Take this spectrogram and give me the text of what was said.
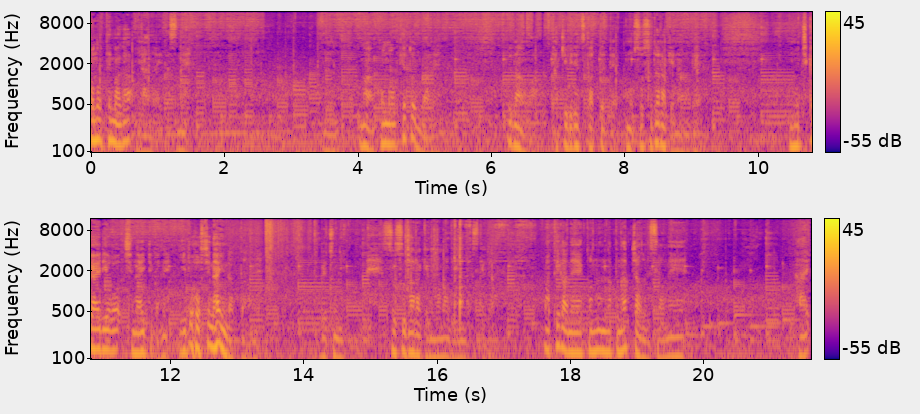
この手間がいらないですね、まあこのケトルはね普段は焚き火で使っててもうすすだらけなので持ち帰りをしないっていうかね移動しないんだったらね別にすすだらけのままでいいんですけど、まあ、手がねこんなになくなっちゃうんですよね。はい。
